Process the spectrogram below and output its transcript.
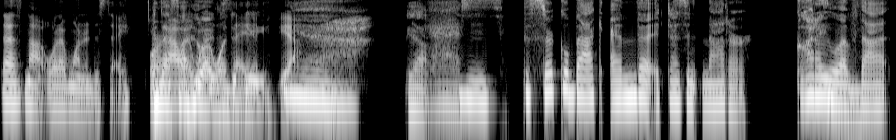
that's not what I wanted to say. And that's how not who I wanted wanted to be. Yeah. Yeah. Yeah. Yes. Mhm. The circle back and the it doesn't matter. God, I love Mhm. that.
